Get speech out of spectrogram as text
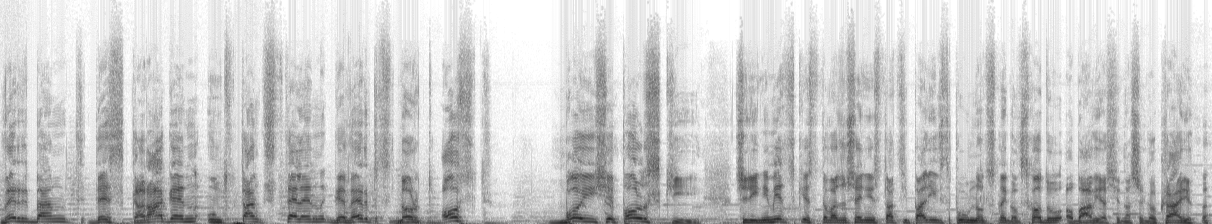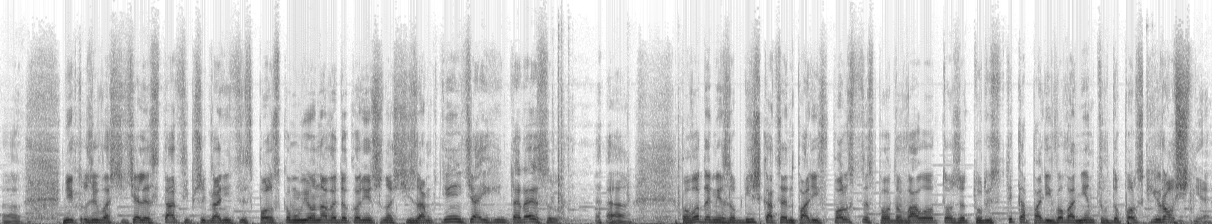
Verband des Garagen und Tankstellen Gewerbs Nordost boi się Polski, czyli niemieckie Stowarzyszenie Stacji Paliw z Północnego Wschodu obawia się naszego kraju. Niektórzy właściciele stacji przy granicy z Polską mówią nawet o konieczności zamknięcia ich interesów. Powodem jest obniżka cen paliw w Polsce. Spowodowało to, że turystyka paliwowa Niemców do Polski rośnie.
